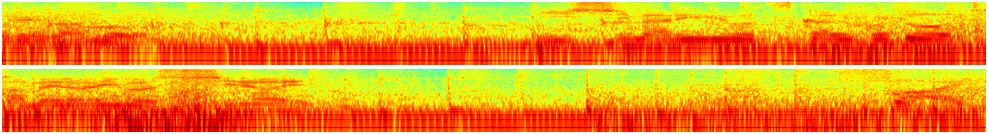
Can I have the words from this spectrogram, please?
俺はもう三島流を使うことをためらいはしない。ファイト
